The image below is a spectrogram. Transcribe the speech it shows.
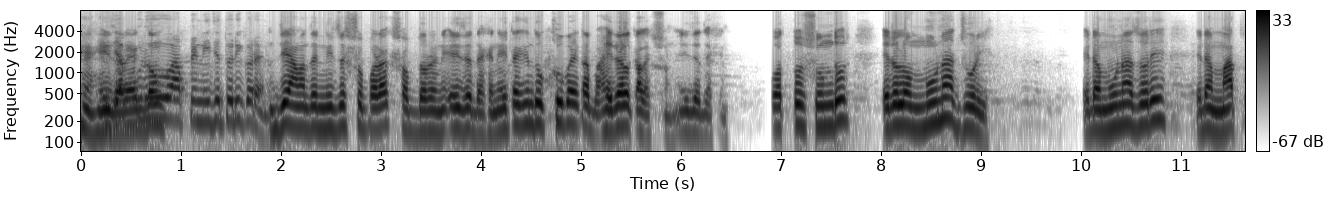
হ্যাঁ হিজাব একদম। আপনি নিজে তৈরি করেন? যে আমাদের নিজস্ব প্রোডাক্ট সব ধরনের এই যে দেখেন এটা কিন্তু খুব একটা ভাইরাল কালেকশন এই যে দেখেন। কত সুন্দর। এটা হলো মুনা জরি। এটা মুনা জরি এটা মাত্র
